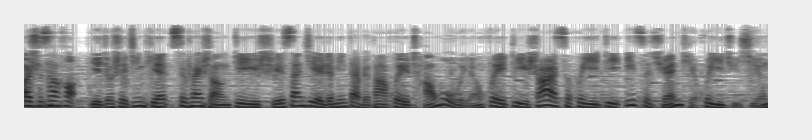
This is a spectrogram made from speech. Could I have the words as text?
二十三号，也就是今天，四川省第十三届人民代表大会常务委员会第十二次会议第一次全体会议举行，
